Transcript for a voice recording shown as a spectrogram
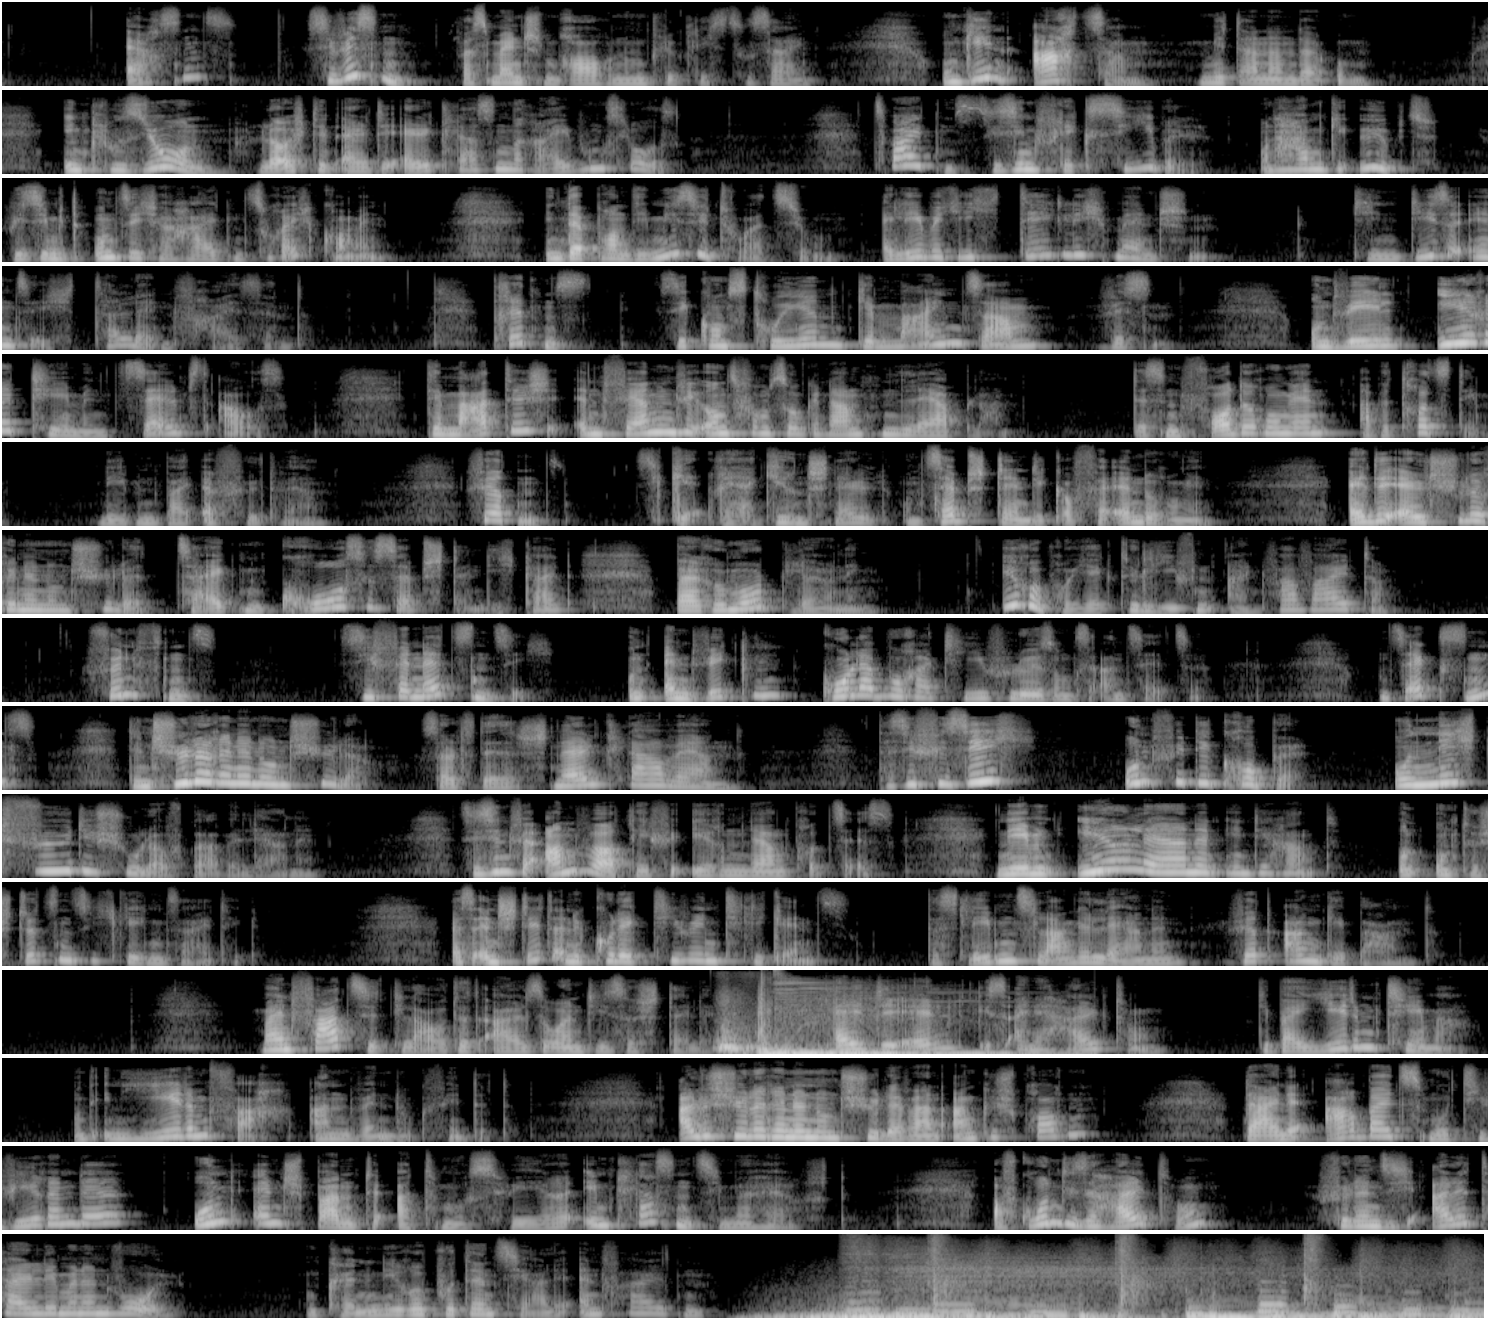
Erstens, sie wissen, was Menschen brauchen, um glücklich zu sein und gehen achtsam miteinander um. Inklusion läuft in LDL-Klassen reibungslos. Zweitens, sie sind flexibel und haben geübt, wie sie mit Unsicherheiten zurechtkommen. In der Pandemiesituation erlebe ich täglich Menschen, die in dieser Hinsicht talentfrei sind. Drittens, sie konstruieren gemeinsam Wissen und wählen ihre Themen selbst aus. Thematisch entfernen wir uns vom sogenannten Lehrplan, dessen Forderungen aber trotzdem nebenbei erfüllt werden. Viertens, sie reagieren schnell und selbstständig auf Veränderungen. LDL-Schülerinnen und Schüler zeigten große Selbstständigkeit bei Remote Learning. Ihre Projekte liefen einfach weiter. Fünftens, sie vernetzen sich und entwickeln kollaborativ Lösungsansätze. Und sechstens, den Schülerinnen und Schülern sollte schnell klar werden, dass sie für sich und für die Gruppe und nicht für die Schulaufgabe lernen. Sie sind verantwortlich für ihren Lernprozess, nehmen ihr Lernen in die Hand und unterstützen sich gegenseitig. Es entsteht eine kollektive Intelligenz. Das lebenslange Lernen wird angebahnt. Mein Fazit lautet also an dieser Stelle, LDL ist eine Haltung, die bei jedem Thema und in jedem Fach Anwendung findet. Alle Schülerinnen und Schüler werden angesprochen, eine arbeitsmotivierende und entspannte Atmosphäre im Klassenzimmer herrscht. Aufgrund dieser Haltung fühlen sich alle Teilnehmenden wohl und können ihre Potenziale entfalten. Musik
